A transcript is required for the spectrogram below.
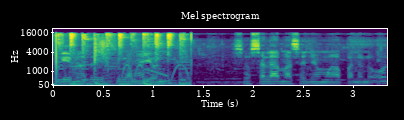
Game natin sila ngayon. So salamat sa inyong mga panonood.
